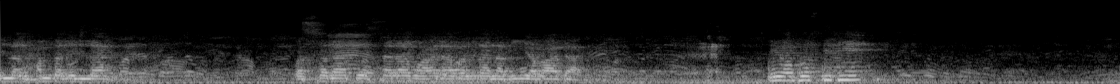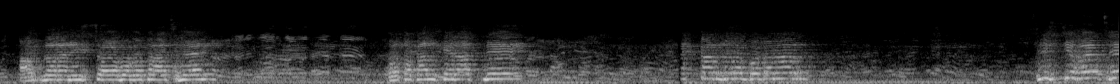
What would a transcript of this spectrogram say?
إن الحمد لله والصلاة والسلام على من لا نبي بعده এই উপস্থিতি আপনারা নিশ্চয় অবগত আছেন। গতকালকে রাত্রে ঘটনার সৃষ্টি হয়েছে।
